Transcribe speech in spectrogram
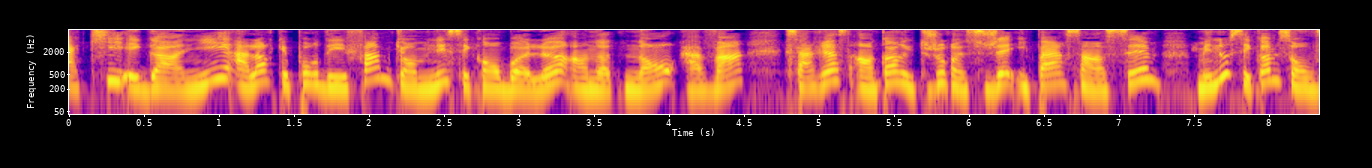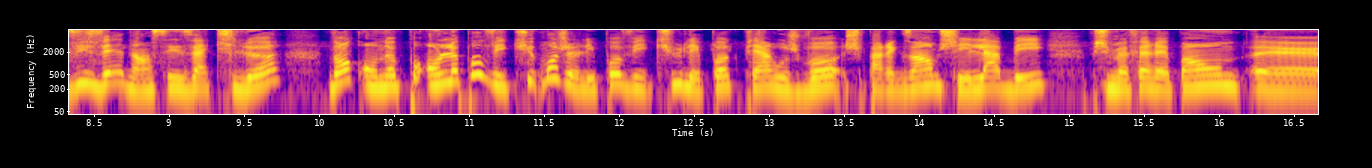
acquis et gagné alors que pour des femmes qui ont mené ces combats-là en notre nom avant ça reste encore et toujours un sujet hyper sensible. Mais nous c'est comme si on vivait dans ces acquis-là. Donc on n'a on l'a pas vécu. Moi je l'ai pas vécu l'époque Pierre où je vais je, par exemple chez l'abbé puis je me fais répondre euh,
